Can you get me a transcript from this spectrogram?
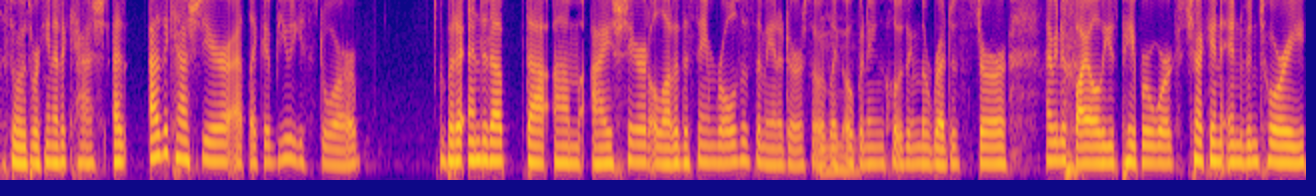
so I was working at a cash as as a cashier at like a beauty store, but it ended up that um, I shared a lot of the same roles as the manager. So I was like mm. opening and closing the register, having to file these paperworks, check in inventory.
